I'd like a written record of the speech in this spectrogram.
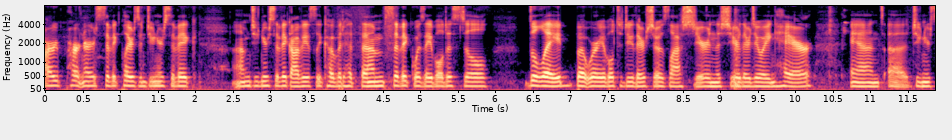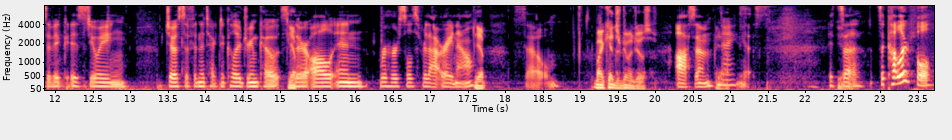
our partners, Civic Players and Junior Civic, um, Junior Civic, obviously COVID hit them. Civic was able to still delayed, but were able to do their shows last year, and this year they're doing Hair, and uh, Junior Civic is doing Joseph and the Technicolor Dreamcoat. So Yep. they're all in rehearsals for that right now. Yep, So my kids are doing Joseph. awesome. Nice. Yes. It's a it's a colorful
